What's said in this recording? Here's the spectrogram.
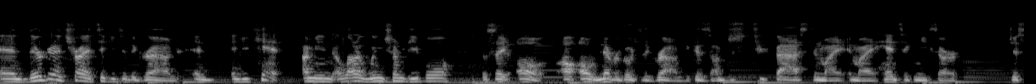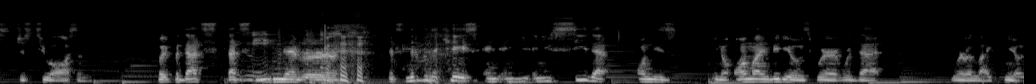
and they're going to try to take you to the ground and and you can't I mean a lot of Wing Chun people they'll say, "Oh, I'll, I'll never go to the ground because I'm just too fast and my and my hand techniques are just just too awesome." But but that's that's Me. never it's never the case, and and you, and you see that on these you know online videos where where that where like you know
